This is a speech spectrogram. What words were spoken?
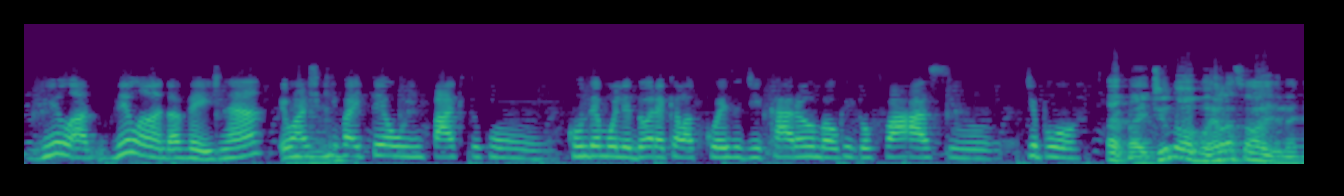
vilã, vilã da vez, né? Eu uhum. acho que vai ter um impacto com, com o Demolidor, aquela coisa de caramba, o que, que eu faço? Tipo. É, mas de novo, relações, né?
